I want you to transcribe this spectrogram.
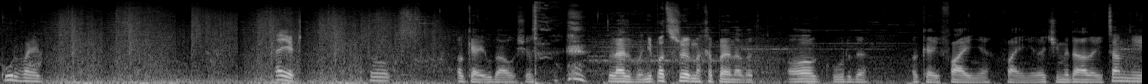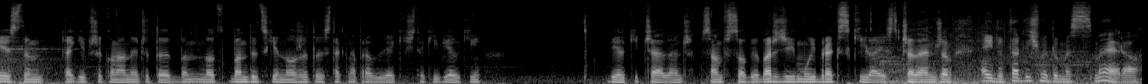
kurwa jak... Ej, jak... To... Okej, udało się. Ledwo, nie patrzyłem na HP nawet. O kurde. Okej, fajnie, fajnie, lecimy dalej. Sam nie jestem taki przekonany, czy te no, bandyckie noże to jest tak naprawdę jakiś taki wielki, wielki challenge sam w sobie. Bardziej mój brak skilla jest challenge'em. Ej, dotarliśmy do Mesmera.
